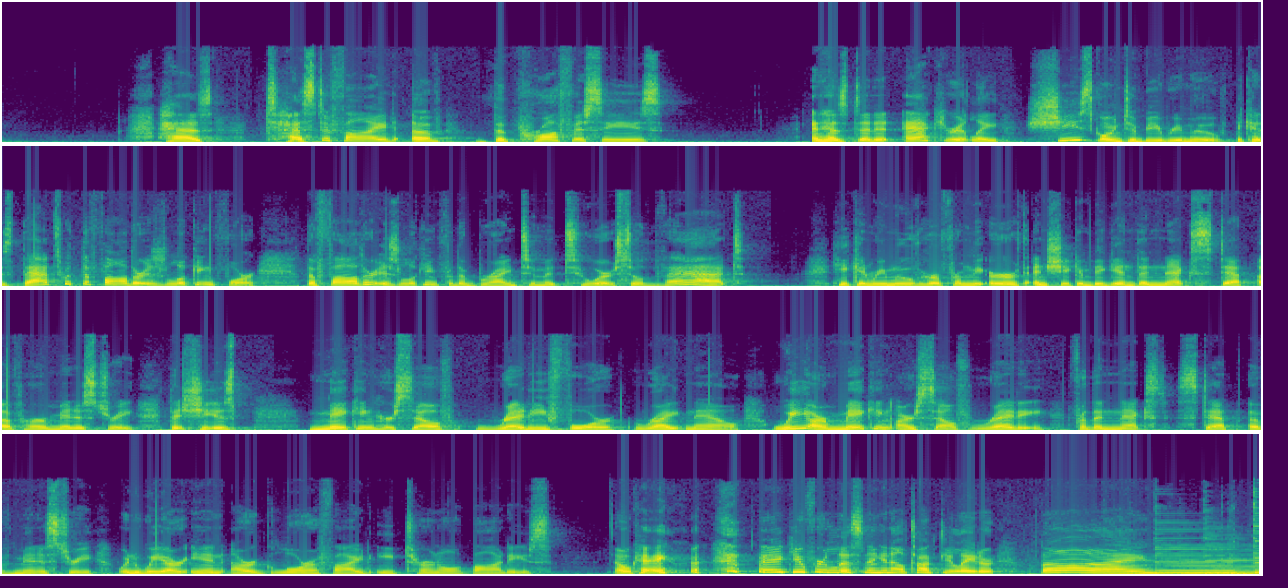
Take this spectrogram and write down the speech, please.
has testified of the prophecies, and has done it accurately, she's going to be removed because that's what the Father is looking for. The Father is looking for the bride to mature so that he can remove her from the earth and she can begin the next step of her ministry, that she is making herself ready for right now. We are making ourselves ready for the next step of ministry when we are in our glorified eternal bodies. Okay? Thank you for listening, and I'll talk to you later. Bye.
